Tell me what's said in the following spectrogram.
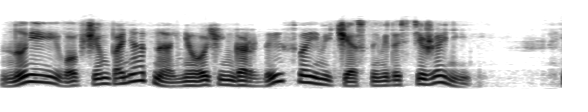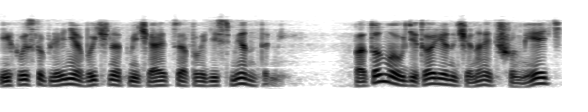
Ну и, в общем, понятно, они очень горды своими честными достижениями. Их выступления обычно отмечаются аплодисментами. Потом аудитория начинает шуметь,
